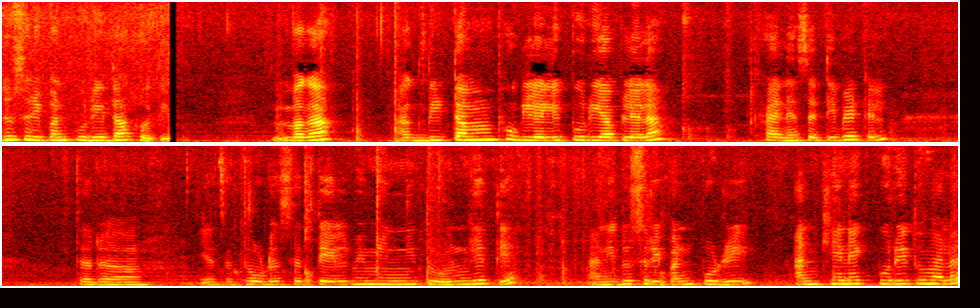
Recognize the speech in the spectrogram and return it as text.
दुसरी पण पुरी दाखवते. बघा अगदी टम फुगलेली पुरी आपल्याला खाण्यासाठी भेटेल. तर याचं थोडंसं तेल मी मी तळून घेते. आणि दुसरी पण पुरी आणखीन एक पुरी तुम्हाला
